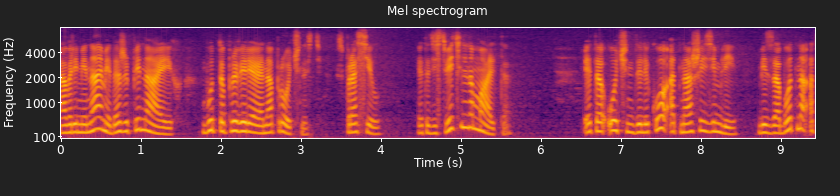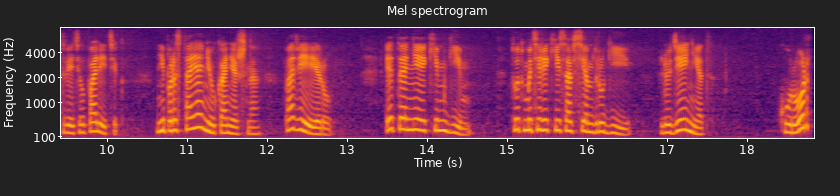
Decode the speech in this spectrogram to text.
а временами даже пиная их, будто проверяя на прочность. Спросил, «Это действительно Мальта?» «Это очень далеко от нашей земли», – беззаботно ответил политик. «Не по расстоянию, конечно, по вееру. Это не Кимгим. Тут материки совсем другие. Людей нет». «Курорт?»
